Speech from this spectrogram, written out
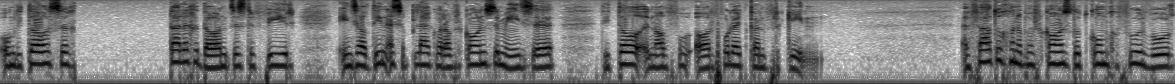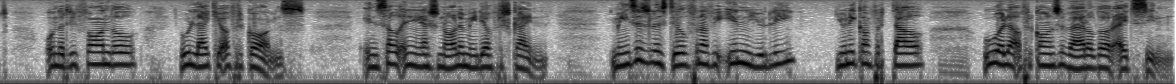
om die taalsig talle gedaantes te vier en sal dien as een plek waar Afrikaanse mense die taal in haar volheid kan verken. Een veldtog gaan op Afrikaans.com gevoer word onder die vaandel Hoe lyk jy Afrikaans? en sal in die nationale media verskyn. Mense sal as deel vanaf die 1 juli, juni kan vertel hoe hulle Afrikaanse wereld daar uitsien.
